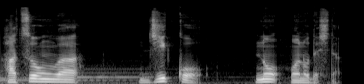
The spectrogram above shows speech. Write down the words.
発音は事故のものでした。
